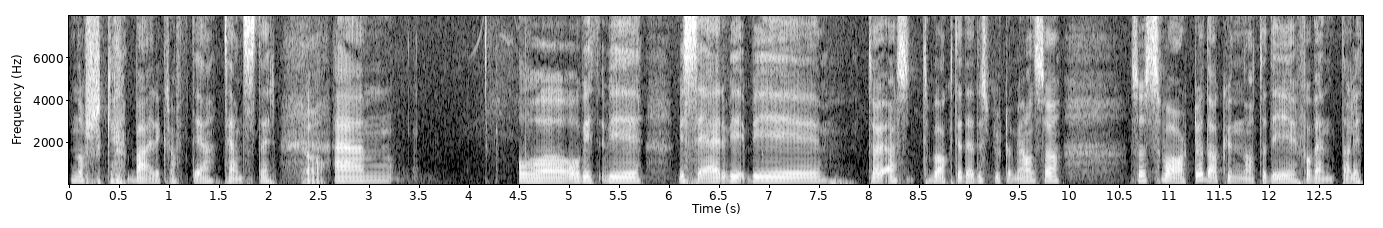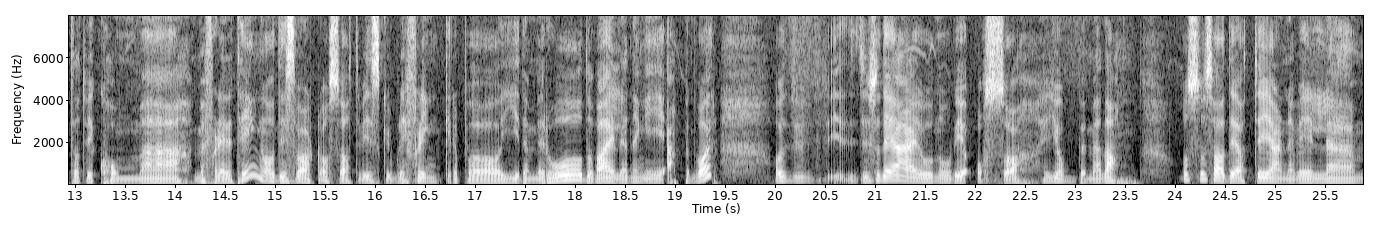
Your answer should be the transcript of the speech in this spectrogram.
norske bærekraftige tjenester. Ja. Um, og, og vi, vi, vi ser vi, altså, Tilbake til det du spurte om, Jan. Så, så svarte jo da kundene at de forventa litt at vi kom med, flere ting. Og de svarte også at vi skulle bli flinkere på å gi dem råd og veiledning i appen vår. Og, så det er jo noe vi også jobber med, da. Og så sa de at de gjerne vil eh,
